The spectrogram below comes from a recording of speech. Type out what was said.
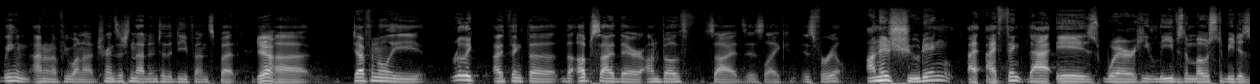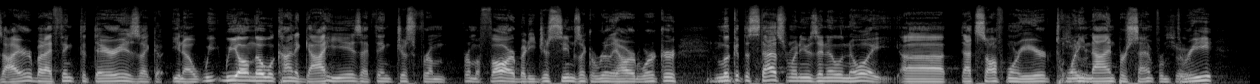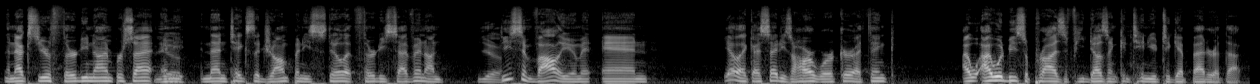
we can I don't know if you want to transition that into the defense, but Yeah. uh, definitely Really, I think the the upside there on both sides is like is for real. On his shooting, I, I think that is where he leaves the most to be desired. But I think that there is like, a, you know, we, we all know what kind of guy he is. I think just from from afar, but he just seems like a really hard worker. And look at the stats from when he was in Illinois. Uh, that sophomore year, twenty nine percent from three. The next year, thirty nine percent, and he, and then takes the jump, and he's still at thirty seven on Yeah. decent volume, and, yeah, like I said, he's a hard worker. I think I, I would be surprised if he doesn't continue to get better at that.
